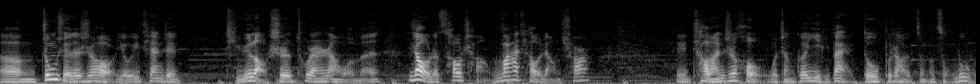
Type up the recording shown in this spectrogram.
嗯，中学的时候有一天，这体育老师突然让我们绕着操场蛙跳两圈儿。诶跳完之后，我整个一礼拜都不知道怎么走路的。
